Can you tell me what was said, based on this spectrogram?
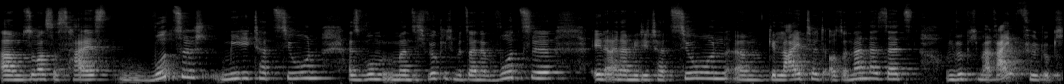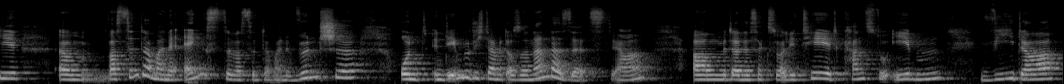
ähm, sowas, das heißt Wurzelmeditation, also wo man sich wirklich mit seiner Wurzel in einer Meditation ähm, geleitet auseinandersetzt und wirklich mal reinfühlt, okay, ähm, was sind da meine Ängste, was sind da meine Wünsche und indem du dich damit auseinandersetzt, ja, ähm, mit deiner Sexualität, kannst du eben wieder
